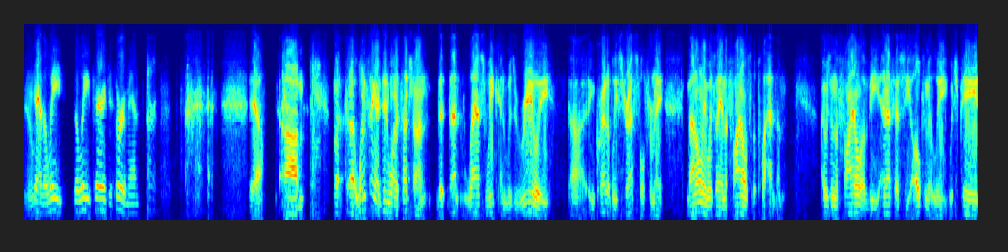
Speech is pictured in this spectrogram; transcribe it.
You know? Yeah, the lead the lead carried you through, man. yeah. Um, but uh, one thing I did want to touch on that that last weekend was really uh, incredibly stressful for me. Not only was I in the finals of the Platinum, I was in the final of the NFFC Ultimate League, which paid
